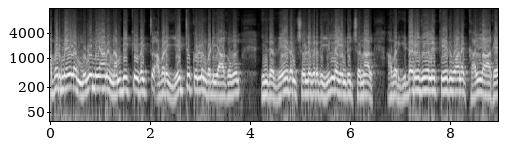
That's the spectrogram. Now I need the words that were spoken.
அவர் மேல முழுமையான நம்பிக்கை வைத்து அவரை ஏற்றுக்கொள்ளும்படியாகவும் இந்த வேதம் சொல்லுகிறது. இல்லை என்று சொன்னால் அவர் இடறுதலுக்கு ஏதுவான கல்லாக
